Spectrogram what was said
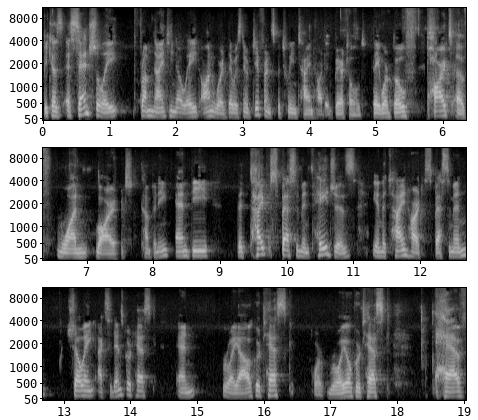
because essentially from 1908 onward, there was no difference between Theinhardt and Berthold. They were both part of one large company. And the the type specimen pages in the Theinhardt specimen showing Akzidenz-Grotesk and Royal Grotesque or Royal Grotesque have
